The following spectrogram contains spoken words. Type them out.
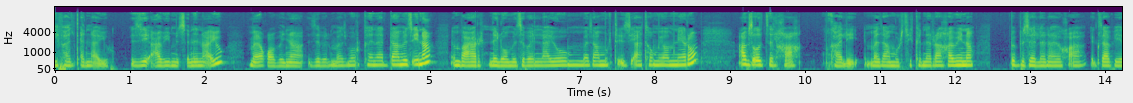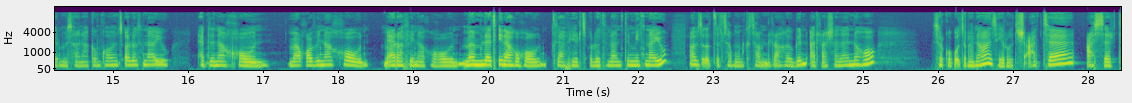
ይፈልጠና እዩ። እዚ ዓብዪ ምጽንናዕ እዩ። መዕቆብና ዝብል መዝሙር ክነዳምጽ ኢና። እምበኣር ንሎሚ ዝበልናዮም መዛሙርቲ እዚኣቶም እዮም ነይሮም። ኣብ ዝቕጽል ኸኣ ብካሊእ መዛሙርቲ ክንራኸብ ኢና። ብብዘለናዮ ኸኣ እግዚኣብሄር ምሳና ክንከውን ጸሎትና እዩ። ዕርድና ክኸውን፣ መዕቆብና ክኸውን፣ መዕረፊና ክኸውን፣ መምለጢና ክኸውን እግዚኣብሄር ጸሎትናን ትምኒትና እዩ። ኣብ ዝቕጽል ሰሙን ክሳብ ንራኸብ ግን ኣድራሻና እንሆ። ስርኪ ቁፅርና ዜሮ ትሽዓተ ዓሰርተ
